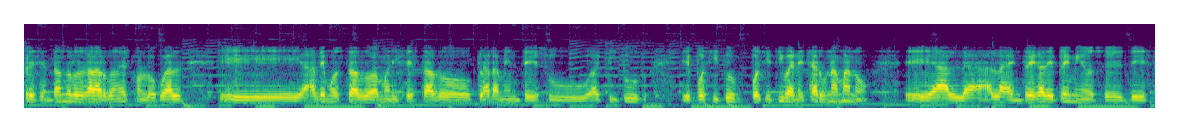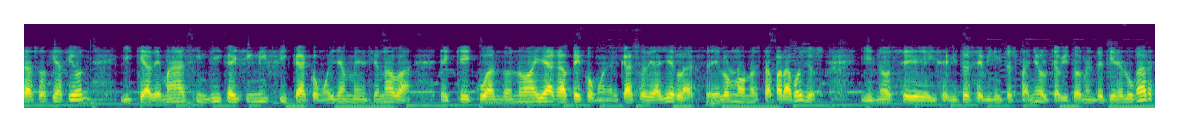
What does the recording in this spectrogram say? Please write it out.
presentando los galardones, con lo cual eh, ha demostrado, ha manifestado claramente su actitud eh, positiva en echar una mano eh, a, la, a la entrega de premios eh, de esta asociación y que además indica y significa, como ella mencionaba, eh, que cuando no hay agape, como en el caso de ayer, las, el horno no está para bollos y no se, y se evitó ese vinito español que habitualmente tiene lugar,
